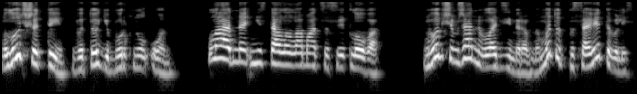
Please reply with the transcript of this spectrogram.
«Лучше ты», – в итоге буркнул он. Ладно, не стала ломаться Светлова. В общем, Жанна Владимировна, мы тут посоветовались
